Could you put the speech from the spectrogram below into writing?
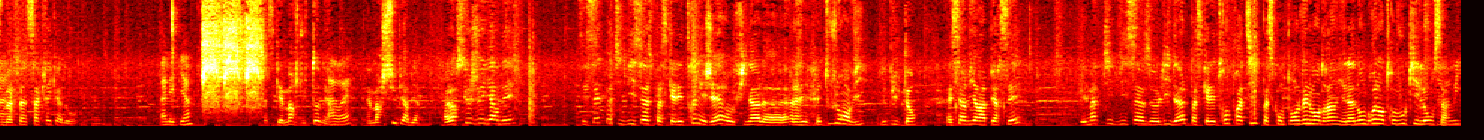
tu m'as fait un sacré cadeau. Elle est bien. Parce qu'elle marche du tonnerre. Ah ouais Elle marche super bien. Alors ce que je vais garder, c'est cette petite visseuse parce qu'elle est très légère et au final euh, elle, est toujours en vie depuis le temps. Elle servira à percer. Et ma petite visseuse Lidl parce qu'elle est trop pratique parce qu'on peut enlever le mandrin. Il y en a nombreux d'entre vous qui l'ont ça. Ah oui,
